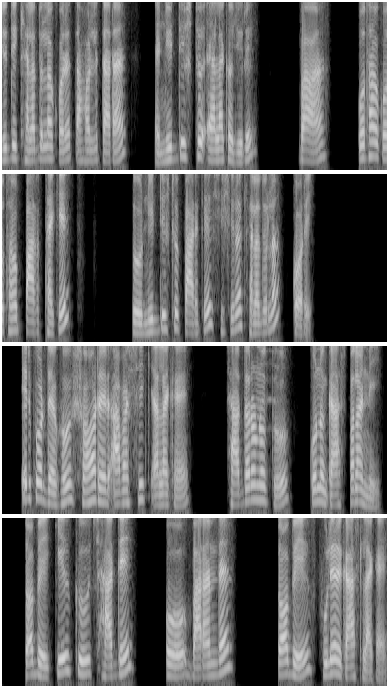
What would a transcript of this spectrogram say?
যদি খেলাধুলা করে, তাহলে তারা নির্দিষ্ট এলাকা জুড়ে বা কোথাও কোথাও পার্ক থাকে। তো নির্দিষ্ট পার্কে শিশুরা খেলাধুলা করে। এরপর দেখো, শহরের আবাসিক এলাকায় সাধারণত কোনো গাছপালা নেই। তবে কেউ কেউ ছাদে ও বারান্দায় তবে ফুলের গাছ লাগায়।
